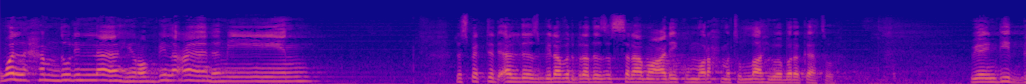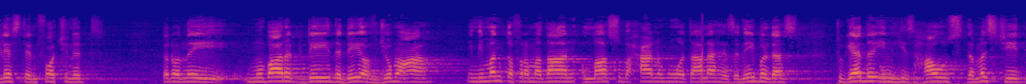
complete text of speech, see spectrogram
والحمد لله رب العالمين Respected elders, beloved brothers, Assalamu alaikum wa rahmatullahi wa barakatuh. We are indeed blessed and fortunate that on the Mubarak day, the day of Jum'ah, in the month of Ramadan, Allah subhanahu wa ta'ala has enabled us to gather in His house, the masjid,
